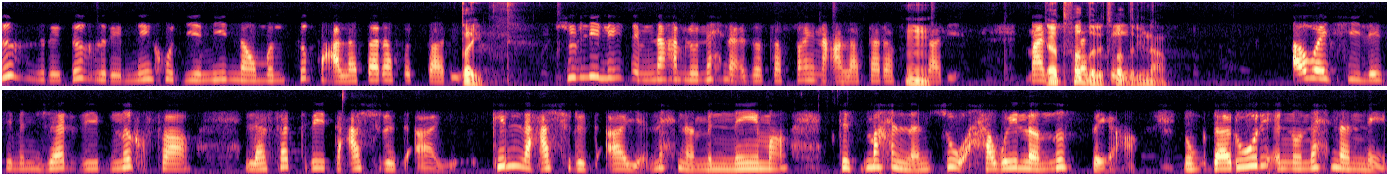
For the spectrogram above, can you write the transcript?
دغري دغري بناخذ يميننا وبنصف على طرف الطريق. طيب. شو اللي لازم نعمله نحن إذا صفينا على طرف م. الطريق؟ تفضلي تفضلي نعم. أول شيء لازم نجرب نخفى لفترة عشر دقايق. كل عشر دقايق نحن بننام بتسمح لنا نسوق حوالي نص ساعة. دونك ضروري إنه نحن ننام.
